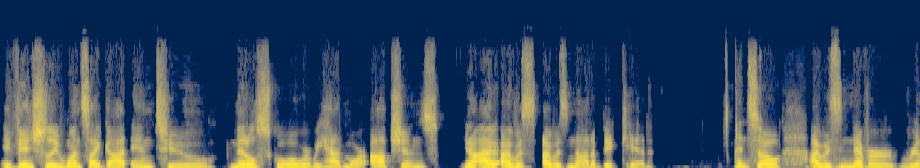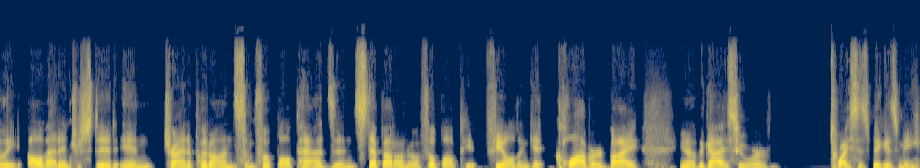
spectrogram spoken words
Eventually, once I got into middle school, where we had more options, you know, I, I was I was not a big kid and so I was never really all that interested in trying to put on some football pads and step out onto a football p- field and get clobbered by, you know, the guys who were twice as big as me.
